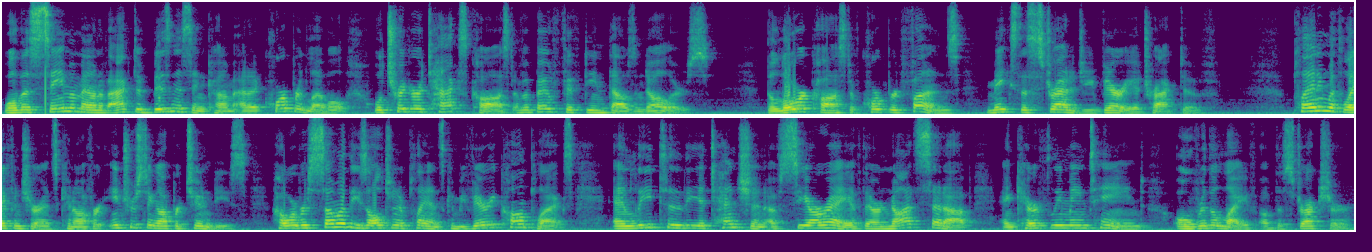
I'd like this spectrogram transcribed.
while the same amount of active business income at a corporate level will trigger a tax cost of about $15,000. The lower cost of corporate funds makes this strategy very attractive. Planning with life insurance can offer interesting opportunities. However, some of these alternate plans can be very complex and lead to the attention of CRA if they are not set up and carefully maintained over the life of the structure.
